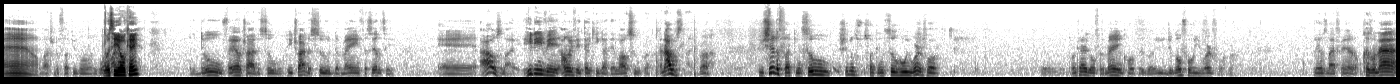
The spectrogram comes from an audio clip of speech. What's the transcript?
Damn. Watch where the fuck you going. Was he okay? The dude, fam, tried to sue. He tried to sue the main facility, and I was like, he didn't even. I don't even think he got that lawsuit, bro. And I was like, bro, you should have fucking sued. Should have fucking sued who he worked for. Don't try to go for the main corporate, bro. You just go for who you work for, bro. And it was like, fam, because when I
